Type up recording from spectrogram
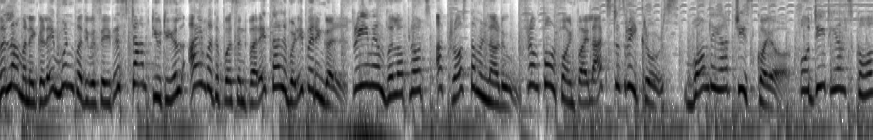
வில்லா மனைகளை முன்பதிவு செய்து ஸ்டாம்ப் டியூட்டியில் ஐம்பது பர்சன்ட் வரை தள்ளுபடி பெறுங்கள் premium villa flats across Tamil Nadu from 4.5 lakhs to 3 crores. One layer G Square. For details, call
